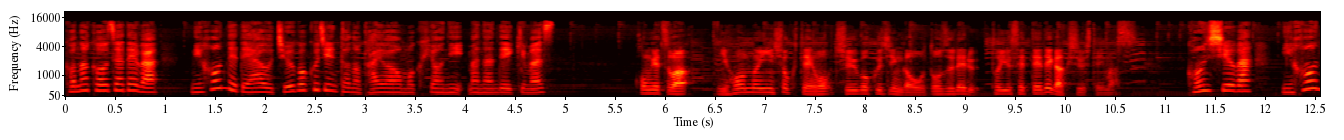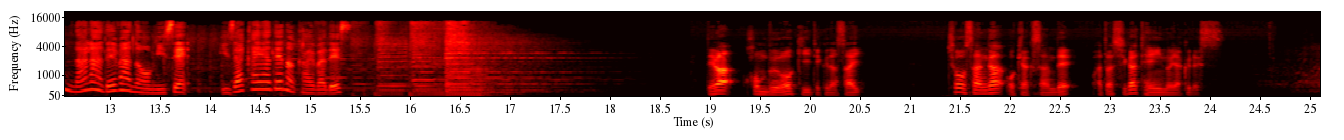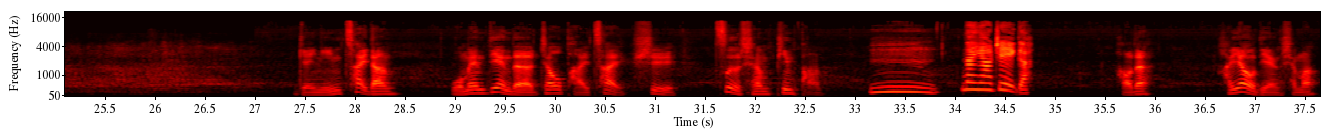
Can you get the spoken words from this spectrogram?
この講座では日本で出会う中国人との会話を目標に学んでいきます。今月は日本の飲食店を中国人が訪れるという設定で学習しています。今週は日本ならではのお店居酒屋での会話です。では本文を聞いてください。張さんがお客さんで私が店員の役です给您菜单。我们店的招牌菜是刺身拼盘。うーん那要这个。好的。还要点什么？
